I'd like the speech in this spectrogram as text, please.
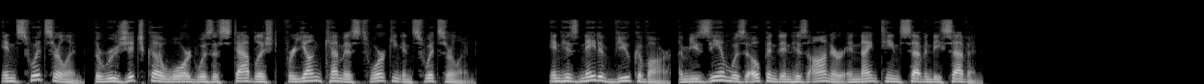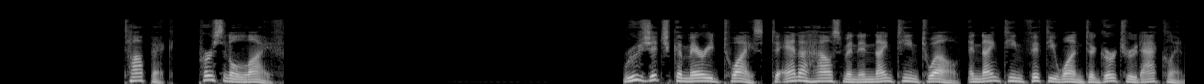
In Switzerland, the Ruzicka Award was established, for young chemists working in Switzerland. In his native Vukovar, a museum was opened in his honor in 1977. Personal life Ruzicka married twice, to Anna Hausmann in 1912, and 1951 to Gertrude Acklin.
